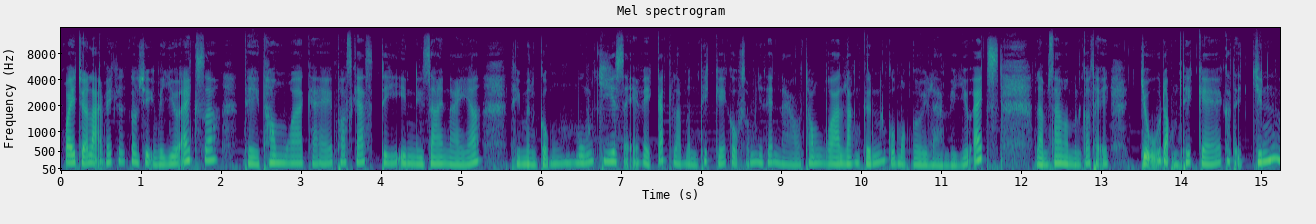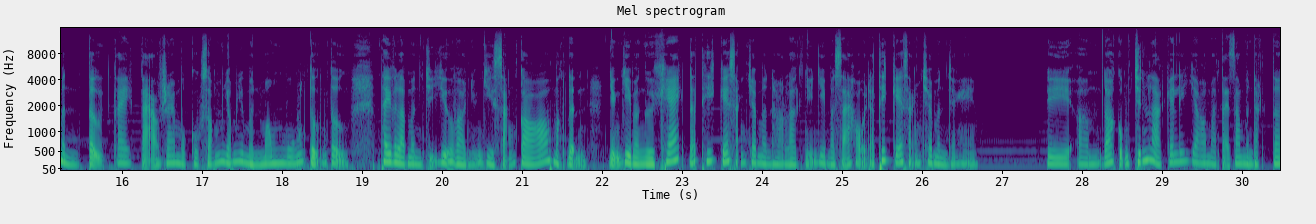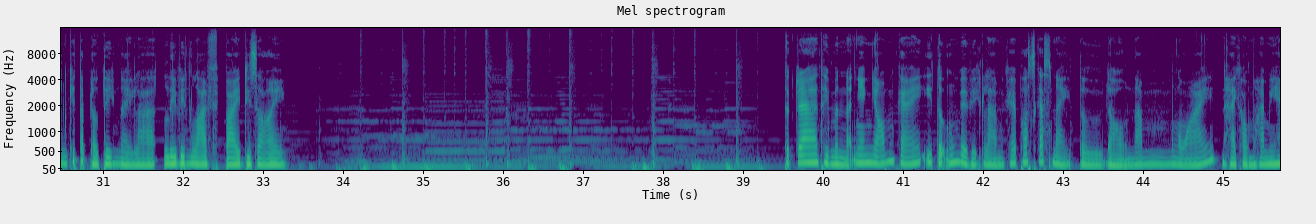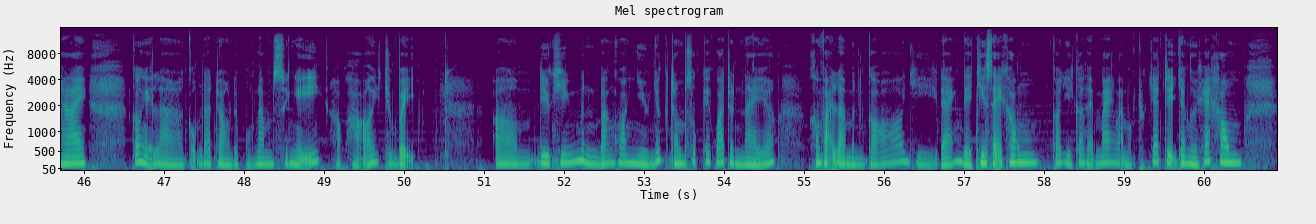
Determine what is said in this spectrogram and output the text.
quay trở lại với cái câu chuyện về UX á, thì thông qua cái podcast D in Design này á thì mình cũng muốn chia sẻ về cách là mình thiết kế cuộc sống như thế nào thông qua lăng kính của một người làm về UX làm sao mà mình có thể chủ động thiết kế có thể chính mình tự tay tạo ra một cuộc sống giống như mình mong muốn tưởng tượng. Thay vì là mình chỉ dựa vào những gì sẵn có mặc định những gì mà người khác đã thiết kế sẵn cho mình hoặc là những gì mà xã hội đã thiết kế sẵn cho mình chẳng hạn thì um, đó cũng chính là cái lý do mà tại sao mình đặt tên cái tập đầu tiên này là Living Life by Design. Thực ra thì mình đã nhen nhóm cái ý tưởng về việc làm cái podcast này từ đầu năm ngoái 2022. Có nghĩa là cũng đã tròn được một năm suy nghĩ, học hỏi, chuẩn bị. Um, điều khiến mình băn khoăn nhiều nhất trong suốt cái quá trình này á không phải là mình có gì đáng để chia sẻ không? Có gì có thể mang lại một chút giá trị cho người khác không?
